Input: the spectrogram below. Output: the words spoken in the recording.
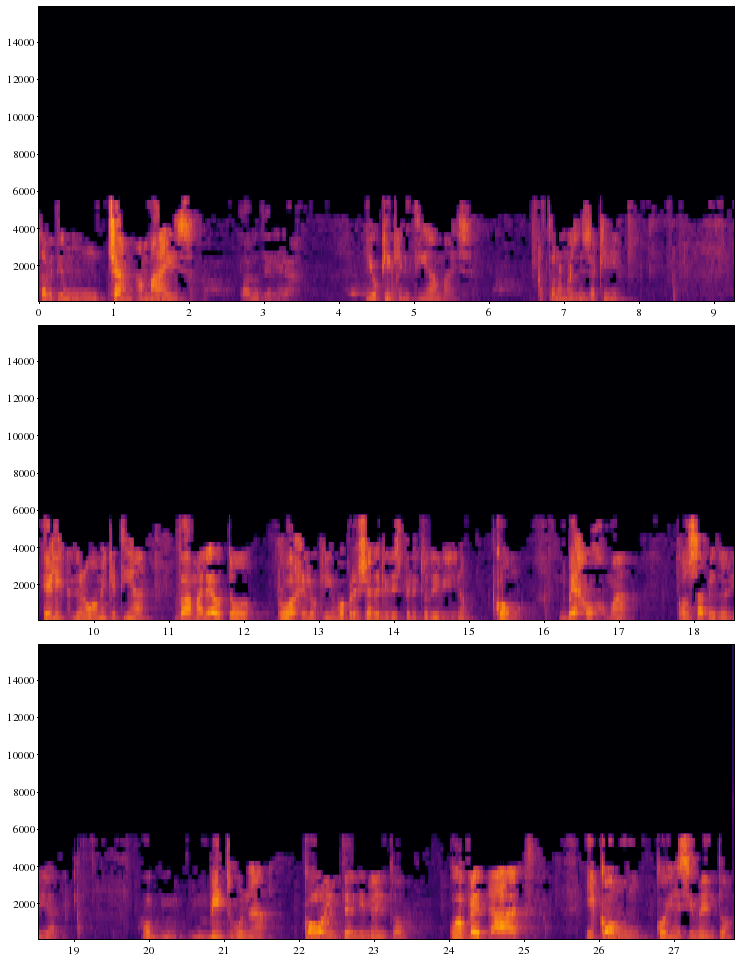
sabe, tem um tchan a mais. está no DNA. E o que que ele tinha a mais? A Torá nos diz aqui. Ele era um homem que tinha Vamaleoto Ruach Elohim, vou preencher ele de Espírito Divino, como? Bechokhmah, com sabedoria, o Bitbuna, com entendimento, o Vedat, e com conhecimento,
